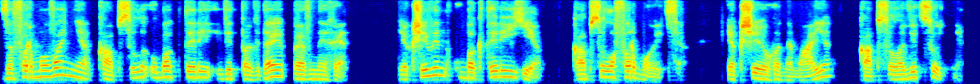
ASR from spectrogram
За формування капсули у бактерій відповідає певний ген. Якщо він у бактерії є, капсула формується. Якщо його немає, капсула відсутня.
